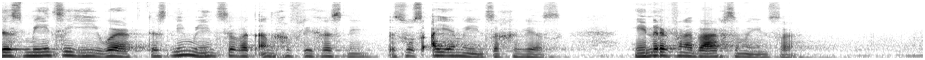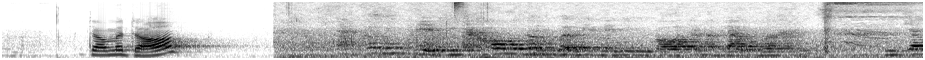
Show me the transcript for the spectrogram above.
dis mense hier hoor. Dis nie mense wat ingevlieg is nie. Dis ons eie mense gewees. Hendrik van der Berg se mense. Damme daar. Ek wil net weet die gade oor die met die water en blou oog. Het jy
